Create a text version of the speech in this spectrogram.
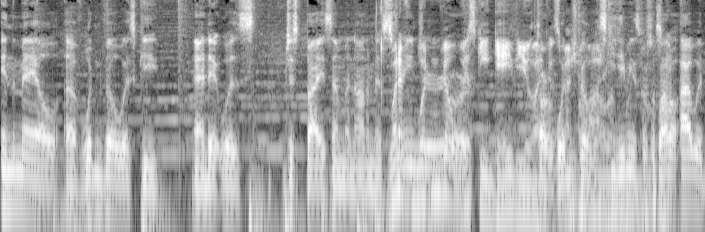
in the mail of Woodinville whiskey, and it was just by some anonymous What if stranger, Woodinville or, whiskey gave you like or a bottle whiskey gave me a special whiskey? bottle, I would,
